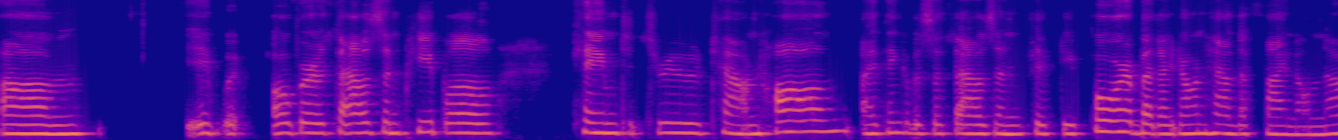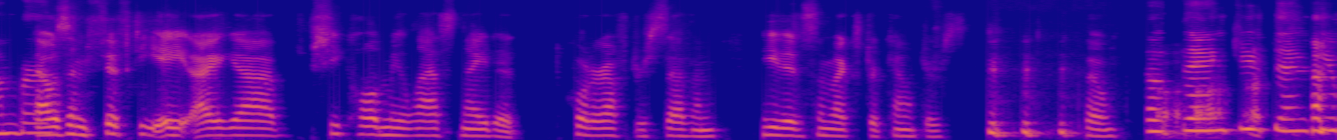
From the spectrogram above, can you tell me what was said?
Um, it over a thousand people came to, through town hall. I think it was a thousand fifty-four, but I don't have the final number. Thousand fifty-eight. I, uh, she called me last night at quarter after seven, needed some extra counters. So So thank you, thank you.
